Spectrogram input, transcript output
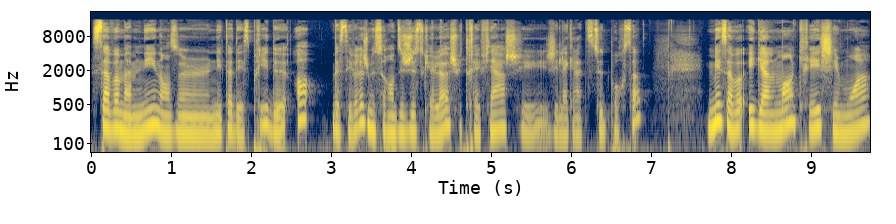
ça va m'amener dans un état d'esprit de Ah, ben c'est vrai, je me suis rendue jusque-là, je suis très fière, j'ai la gratitude pour ça. Mais ça va également créer chez moi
